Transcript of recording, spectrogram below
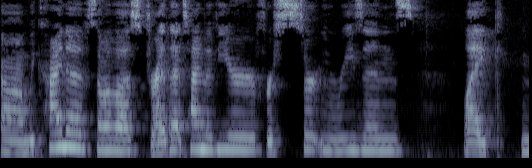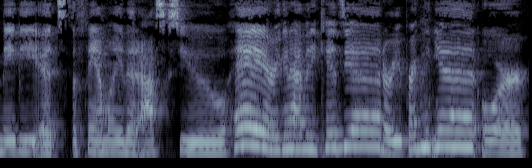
um, we kind of, some of us dread that time of year for certain reasons like maybe it's the family that asks you, Hey, are you going to have any kids yet? Or are you pregnant yet? Or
